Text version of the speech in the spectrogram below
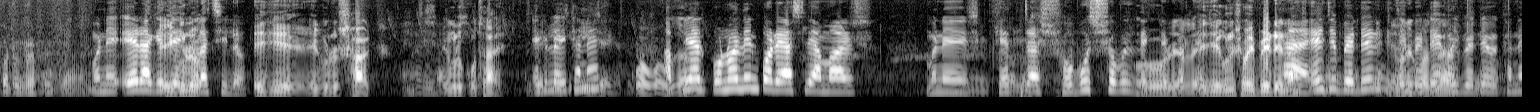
ফটোগ্রাফার কি মানে এর আগে যে এইগুলো এগুলো ছিল। এই যে এগুলো শাক এগুলো কোথায়? এগুলো এখানে? আপনি আর পনেরো দিন পরে আসলে আমার মানে ক্ষেতটা সবুজ সবুজ দেখতে। এই যে এগুলো সবাই বেডে না? হ্যাঁ এই যে বেডের যে বেডে ওই বেডে ওখানে।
